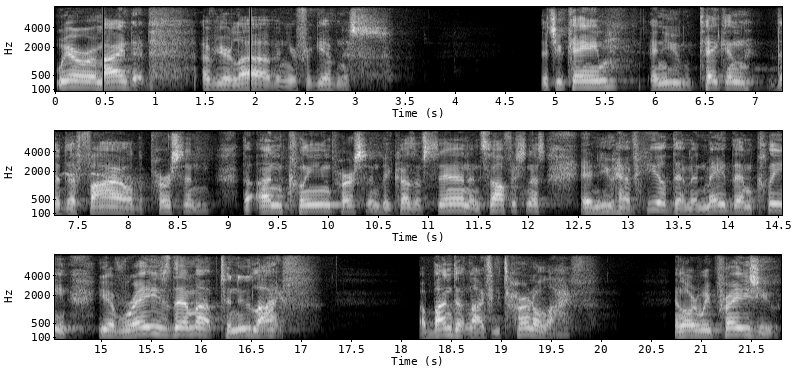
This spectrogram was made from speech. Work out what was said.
we are reminded of your love and your forgiveness. That you came and you've taken the defiled person, the unclean person because of sin and selfishness, and you have healed them and made them clean. You have raised them up to new life abundant life, eternal life. And Lord, we praise you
